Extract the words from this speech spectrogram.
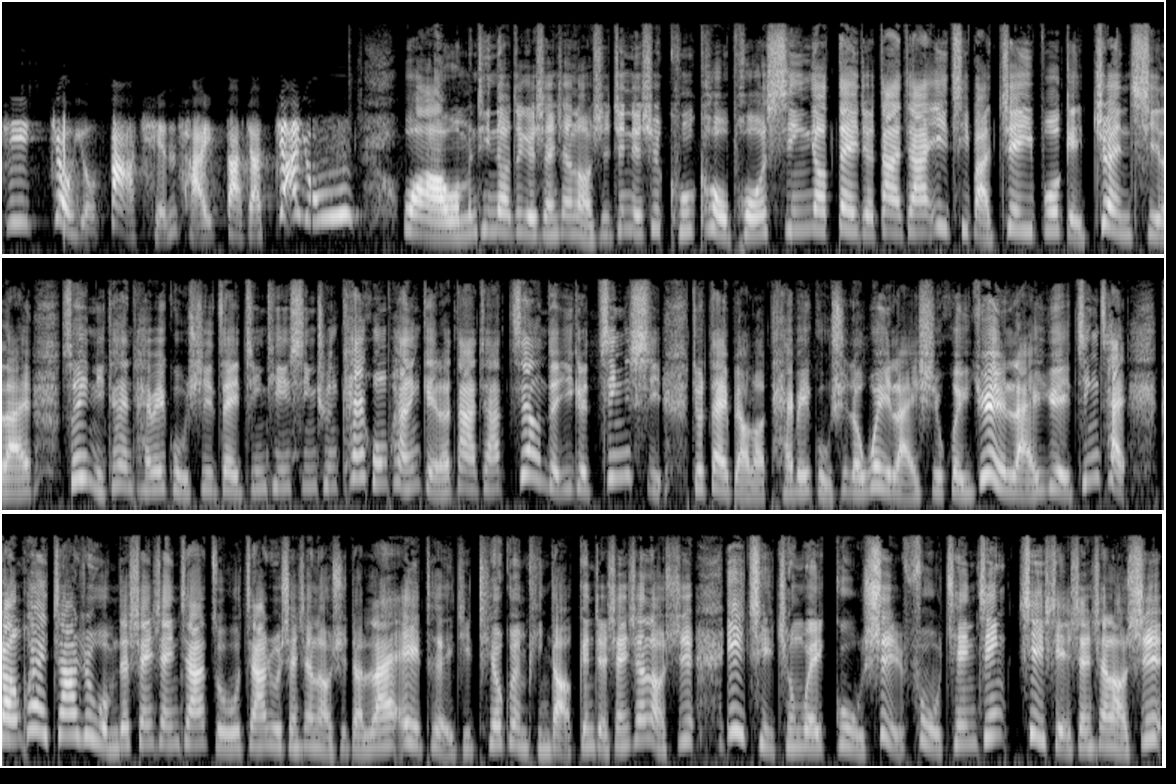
机就有大钱财，大家加油！哇，我们听到这个珊珊老师真的是苦口婆心，要带着大家一起把这一波给赚起来。所以你看，台北股市在今天新春开红盘，给了大家这样的一个惊喜，就代表了台北股市的未来是会越来越精彩。赶快加入我们的珊珊家族，加入珊珊老师的 Line Eight 以及 Telegram 频道，跟着珊珊老师一起成为股市富千金。谢谢珊珊老师。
